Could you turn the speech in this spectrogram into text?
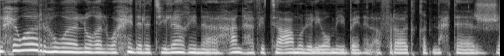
الحوار هو اللغة الوحيدة التي لا غنى عنها في التعامل اليومي بين الأفراد. قد نحتاج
